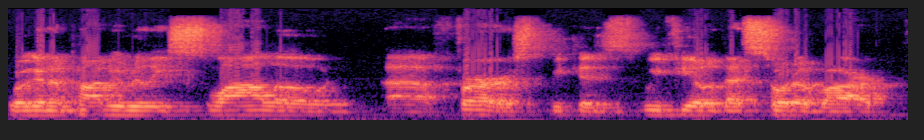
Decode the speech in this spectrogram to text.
we're gonna probably release Swallowed uh, first because we feel that's sort of our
